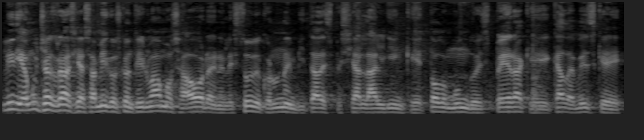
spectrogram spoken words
Lidia, muchas gracias amigos. Continuamos ahora en el estudio con una invitada especial, alguien que todo mundo espera, que cada vez que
